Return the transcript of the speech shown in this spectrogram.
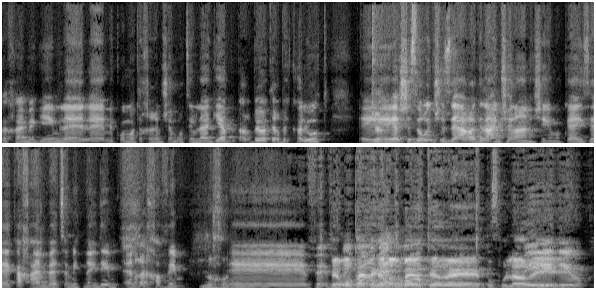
ככה הם מגיעים למקומות אחרים שהם רוצים להגיע הרבה יותר בקלות. כן. אה, יש אזורים שזה הרגליים של האנשים, אוקיי? זה ככה הם בעצם מתניידים, אין רכבים. נכון. אה, באירופה זה גם הרבה יותר אה, פופולרי. בדיוק,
